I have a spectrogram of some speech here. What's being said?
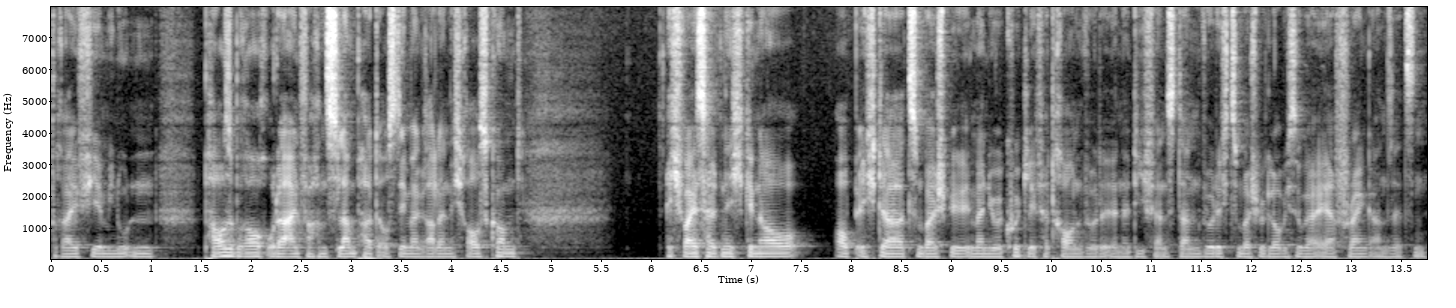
drei, vier Minuten Pause braucht oder einfach einen Slump hat, aus dem er gerade nicht rauskommt. Ich weiß halt nicht genau, ob ich da zum Beispiel Emmanuel Quickly vertrauen würde in der Defense. Dann würde ich zum Beispiel, glaube ich, sogar eher Frank ansetzen.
